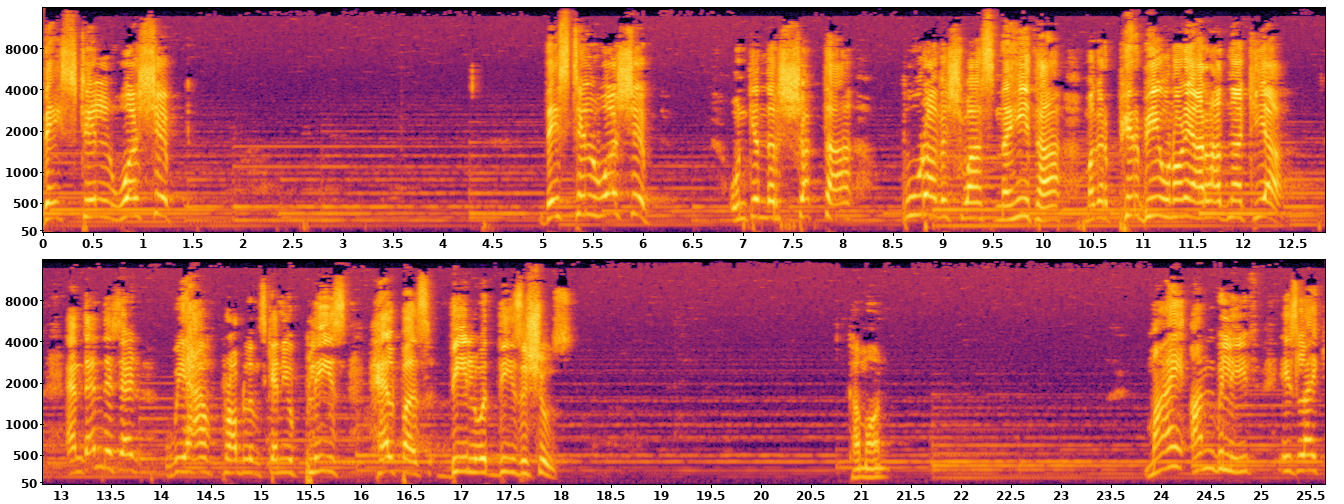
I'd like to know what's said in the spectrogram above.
they still worship they still worship उनके अंदर शक था, पूरा विश्वास नहीं था, मगर फिर भी उन्होंने आराधना किया। And then they said we have problems can you please help us deal with these issues come on My unbelief is like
